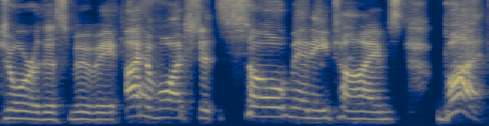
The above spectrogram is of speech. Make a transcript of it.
adore this movie. I have watched it so many times, but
